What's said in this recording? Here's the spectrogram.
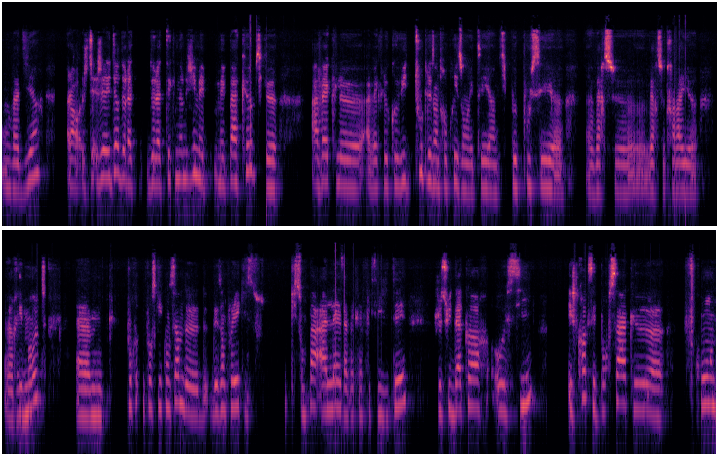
on va dire. Alors, j'allais dire de la, de la technologie, mais, mais pas que, parce que avec le, avec le Covid, toutes les entreprises ont été un petit peu poussées euh, vers, ce, vers ce travail remote. Pour, pour, ce qui concerne de, de, des employés qui qui sont pas à l'aise avec la flexibilité, je suis d'accord aussi. Et je crois que c'est pour ça que euh, Front,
